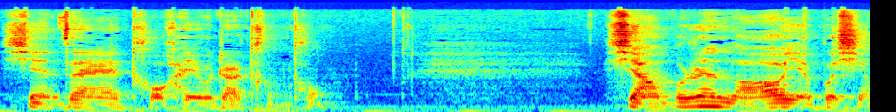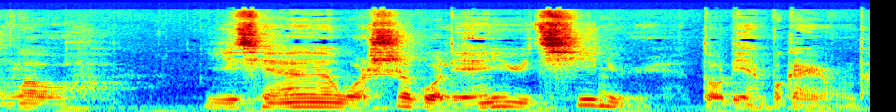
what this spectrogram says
现在头还有点疼痛。想不认老也不行喽。以前我试过连遇七女，都脸不改容的。”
